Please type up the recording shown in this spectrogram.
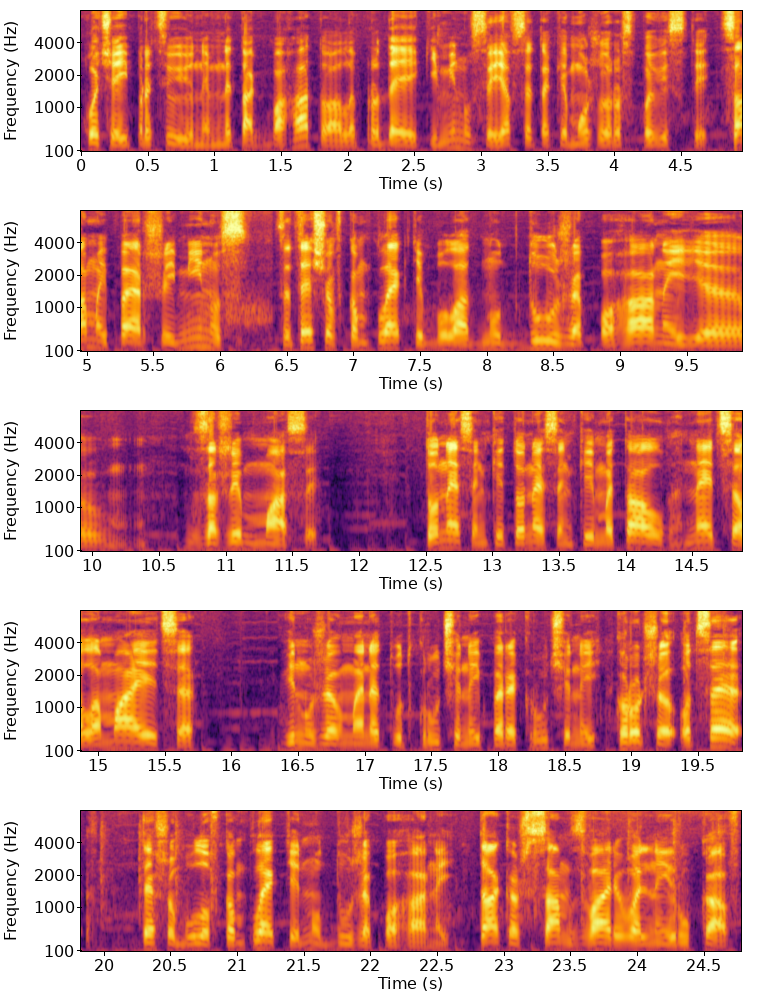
Хоча і працюю ним не так багато, але про деякі мінуси я все-таки можу розповісти. Самий перший мінус це те, що в комплекті була ну, дуже поганий е, зажим маси. Тонесенький, тонесенький метал, гнеться, ламається. Він уже в мене тут кручений, перекручений. Коротше, оце те, що було в комплекті, ну дуже поганий. Також сам зварювальний рукав.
